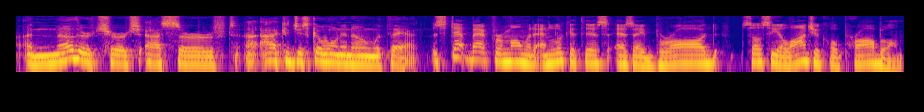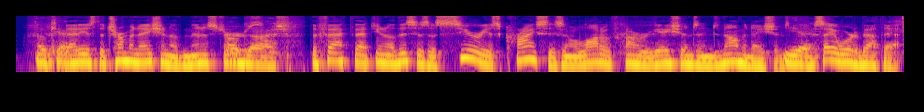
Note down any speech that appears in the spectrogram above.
Another church I served, I could just go on and on with that. Step back for a moment and look at this as a broad sociological problem. Okay. That is the termination of ministers. Oh, gosh. The fact that, you know, this is a serious crisis in a lot of congregations and denominations. Yes. Say a word about that.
